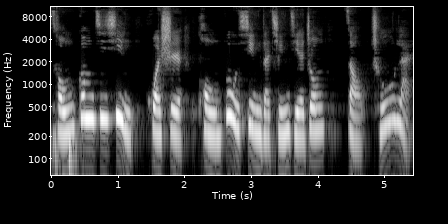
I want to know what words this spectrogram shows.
从攻击性或是恐怖性的情节中走出来。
